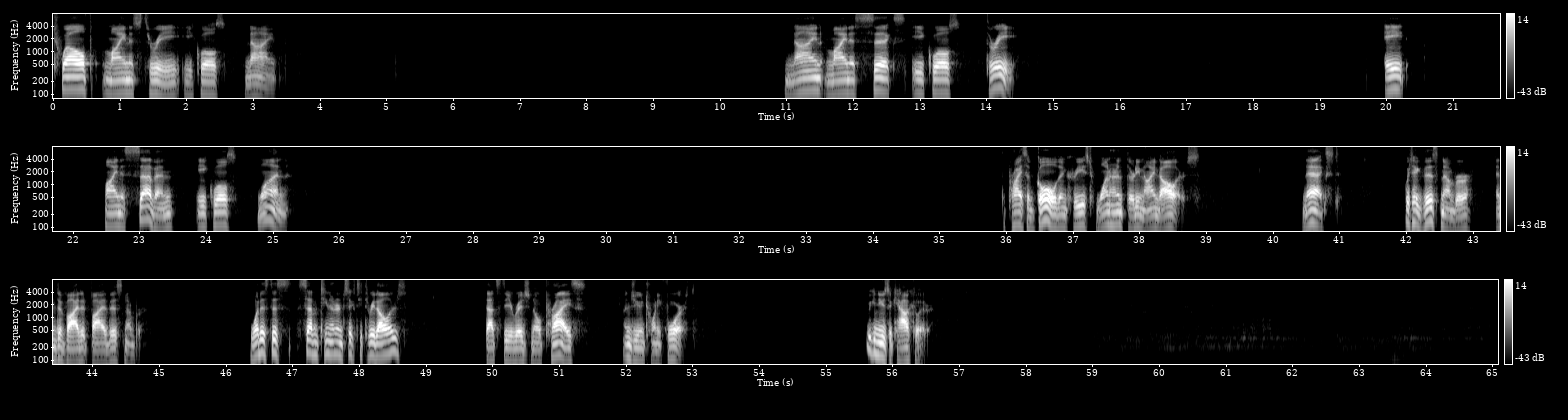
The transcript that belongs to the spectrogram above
Twelve minus three equals nine. Nine minus six equals three. 8 minus 7 equals 1. The price of gold increased $139. Next, we take this number and divide it by this number. What is this $1,763? That's the original price on June 24th. We can use a calculator.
